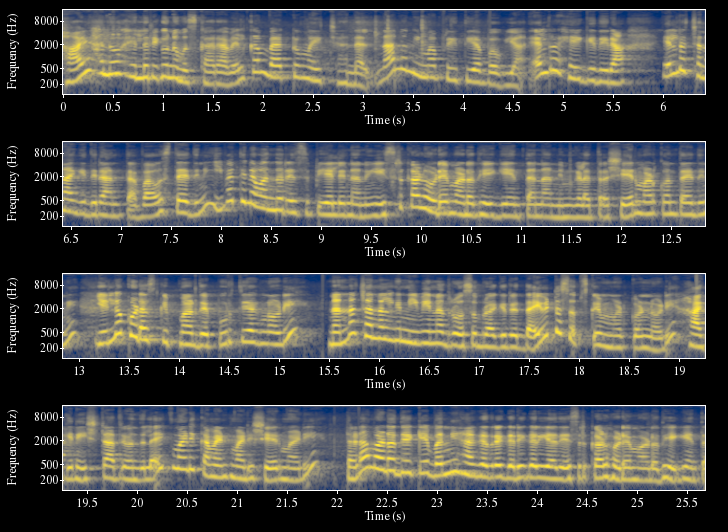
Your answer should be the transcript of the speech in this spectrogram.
ಹಾಯ್ ಹಲೋ ಎಲ್ಲರಿಗೂ ನಮಸ್ಕಾರ. Welcome back to my channel ನಾನು ನಿಮ್ಮ ಪ್ರೀತಿಯ ಭವ್ಯ. ಎಲ್ಲರೂ ಹೇಗಿದ್ದೀರಾ? ಎಲ್ಲರೂ ಚೆನ್ನಾಗಿದ್ದೀರಾ ಅಂತ ಭಾವಿಸ್ತಾ ಇದ್ದೀನಿ. ಇವತ್ತಿನ ಒಂದು ರೆಸಿಪಿಯಲ್ಲಿ ನಾನು ಹೆಸರುಕಾಳು ಹೊಡೆ ಮಾಡೋದು ಹೇಗೆ ಅಂತ ನಾನು ನಿಮ್ಗಳ ಹತ್ರ ಶೇರ್ ಮಾಡ್ಕೊತಾ ಇದ್ದೀನಿ. ಎಲ್ಲೂ ಕೂಡ ಸ್ಕಿಪ್ ಮಾಡಿದೆ ಪೂರ್ತಿಯಾಗಿ ನೋಡಿ. ನನ್ನ ಚಾನಲ್ಗೆ ನೀವೇನಾದರೂ ಹೊಸಬ್ರಾಗಿದ್ರೆ ದಯವಿಟ್ಟು ಸಬ್ಸ್ಕ್ರೈಬ್ ಮಾಡ್ಕೊಂಡು ನೋಡಿ. ಹಾಗೆಯೇ ಇಷ್ಟ ಆದರೆ ಒಂದು ಲೈಕ್ ಮಾಡಿ ಕಮೆಂಟ್ ಮಾಡಿ ಶೇರ್ ಮಾಡಿ. ತಡ ಮಾಡೋದಕ್ಕೆ ಬನ್ನಿ ಹಾಗಾದರೆ ಗರಿ ಗರಿಯಾದ ಹೆಸರುಕಾಳು ಹೊಡೆ ಮಾಡೋದು ಹೇಗೆ ಅಂತ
